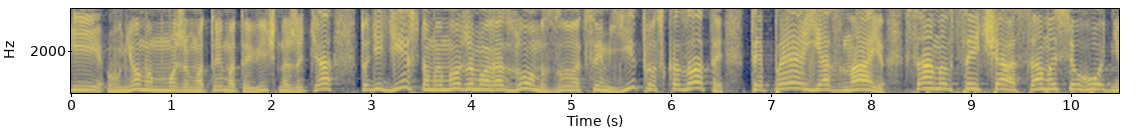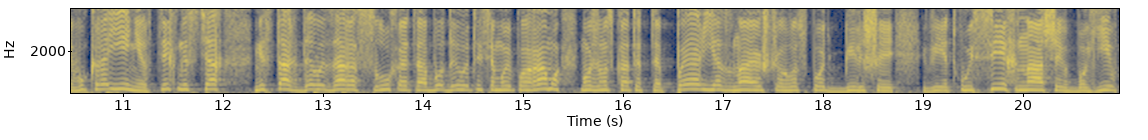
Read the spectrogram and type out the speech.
і в ньому ми можемо отримати вічне життя, тоді дійсно ми можемо разом з цим Їтро сказати: тепер я знаю саме в цей час, саме сьогодні, в Україні, в тих місцях, містах, де ви зараз слухаєте або дивитеся мою програму, можемо сказати, тепер я знаю, що Господь більший від усіх наших богів,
